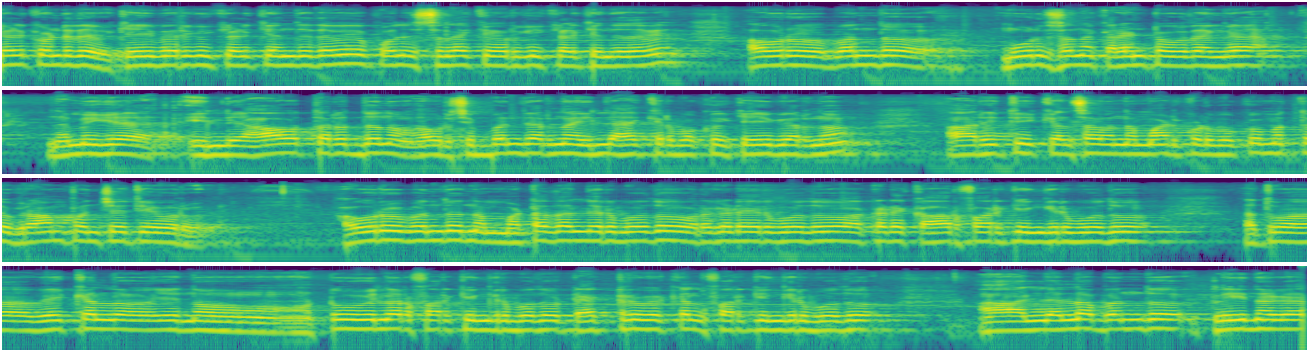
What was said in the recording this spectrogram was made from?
ಕೇಳ್ಕೊಂಡಿದ್ದೇವೆ. ಕೆ ಇ ಬಿ ಅವರಿಗೂ ಕೇಳ್ಕೊಂಡಿದ್ದೇವೆ, ಪೊಲೀಸ್ ಇಲಾಖೆಯವ್ರಿಗೂ ಕೇಳ್ಕೊಂಡಿದ್ದೇವೆ. ಅವರು ಬಂದು ಮೂರು ದಿವಸನ ಕರೆಂಟ್ ಹೋಗ್ದಂಗೆ ನಮಗೆ ಇಲ್ಲಿ ಯಾವ ಥರದ್ದನ್ನು ಅವ್ರ ಸಿಬ್ಬಂದಿಯರನ್ನ ಇಲ್ಲಿ ಹಾಕಿರ್ಬೇಕು, ಕೆ ಇ ಬಿ ಅವ್ರನ್ನೂ ಆ ರೀತಿ ಕೆಲಸವನ್ನು ಮಾಡಿಕೊಡ್ಬೇಕು. ಮತ್ತು ಗ್ರಾಮ ಪಂಚಾಯತಿಯವರು ಅವರು ಬಂದು ನಮ್ಮ ಮಠದಲ್ಲಿರ್ಬೋದು, ಹೊರಗಡೆ ಇರ್ಬೋದು, ಆ ಕಡೆ ಕಾರ್ ಪಾರ್ಕಿಂಗ್ ಇರ್ಬೋದು, ಅಥವಾ ವೆಹಿಕಲ್ ಏನು ಟೂ ವೀಲರ್ ಪಾರ್ಕಿಂಗ್ ಇರ್ಬೋದು ಟ್ಯಾಕ್ಟ್ರಿ ವೆಹಿಕಲ್ ಪಾರ್ಕಿಂಗ್ ಇರ್ಬೋದು ಅಲ್ಲೆಲ್ಲ ಬಂದು ಕ್ಲೀನಾಗಿ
